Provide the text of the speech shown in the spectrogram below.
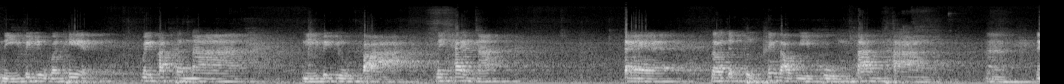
หนีไปอยู่ประเทศ ไม่พัฒนา หนีไปอยู่ป่า ไม่ใช่นะ แต่เราจะฝึกให้เรามีภูมิต้านทานนะใน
